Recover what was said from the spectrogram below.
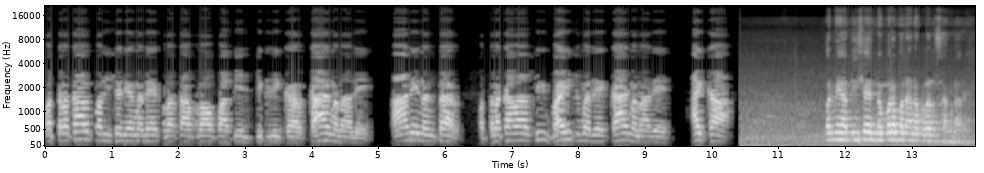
पत्रकार परिषदेमध्ये प्रतापराव पाटील चिखलीकर काय म्हणाले? आणि नंतर पत्रकाराशी बाईटमध्ये काय म्हणाले? ऐका. पण मी अतिशय नम्रपणानं आपल्याला सांगणार आहे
